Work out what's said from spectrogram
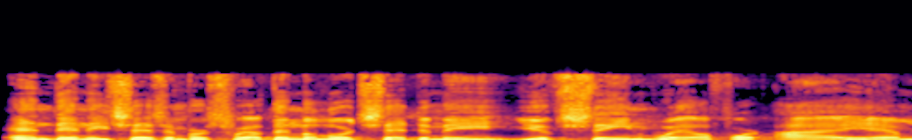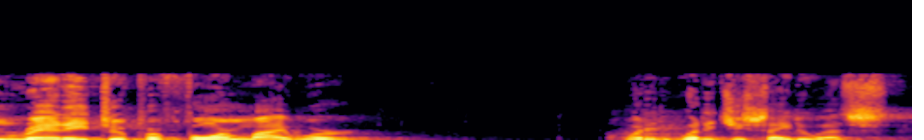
And then He says in verse 12, Then the Lord said to me, You have seen well, for I am ready to perform my word. What did, what did you say to us?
